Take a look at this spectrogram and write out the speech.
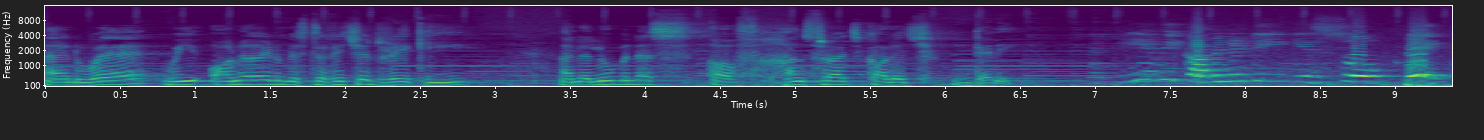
and where we honored Mr. Richard Rekhy, an alumnus of Hansraj College, Delhi. The DAV community is so big.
